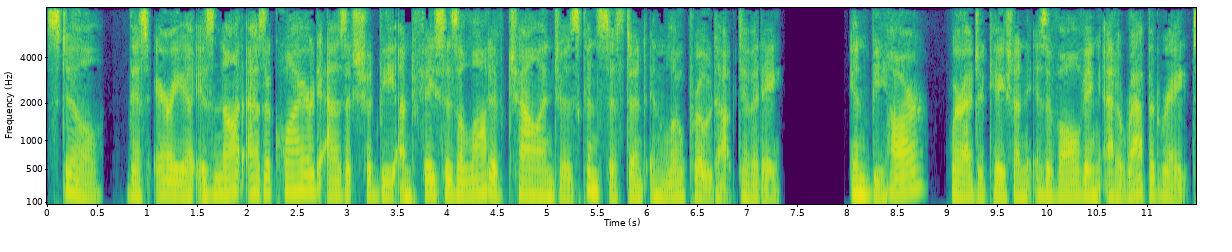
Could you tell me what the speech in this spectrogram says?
Still, this area is not as acquired as it should be and faces a lot of challenges consistent in low productivity. In Bihar, where education is evolving at a rapid rate,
